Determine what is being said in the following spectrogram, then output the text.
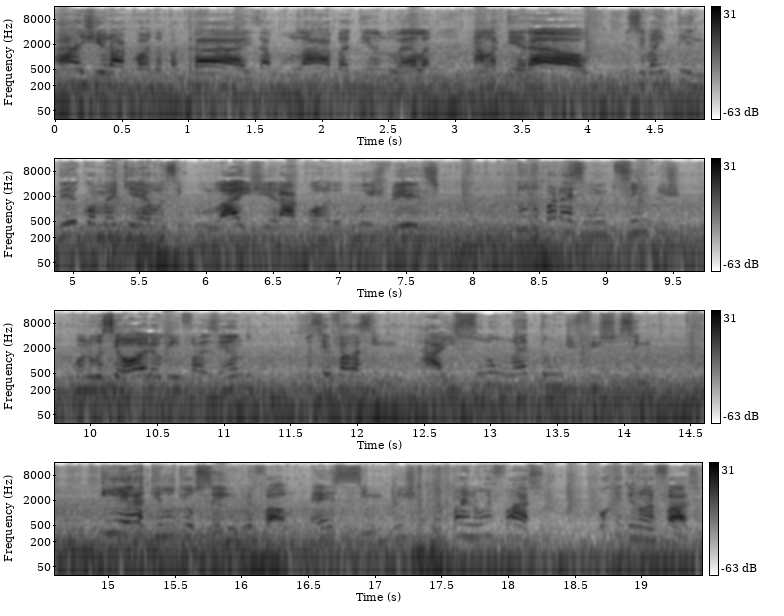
a girar a corda para trás, a pular batendo ela na lateral. Você vai entender como é que é você pular e girar a corda duas vezes. Tudo parece muito simples quando você olha alguém fazendo, você fala assim: ah, isso não é tão difícil assim. E é aquilo que eu sempre falo: é simples, mas não é fácil. Por que, que não é fácil?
